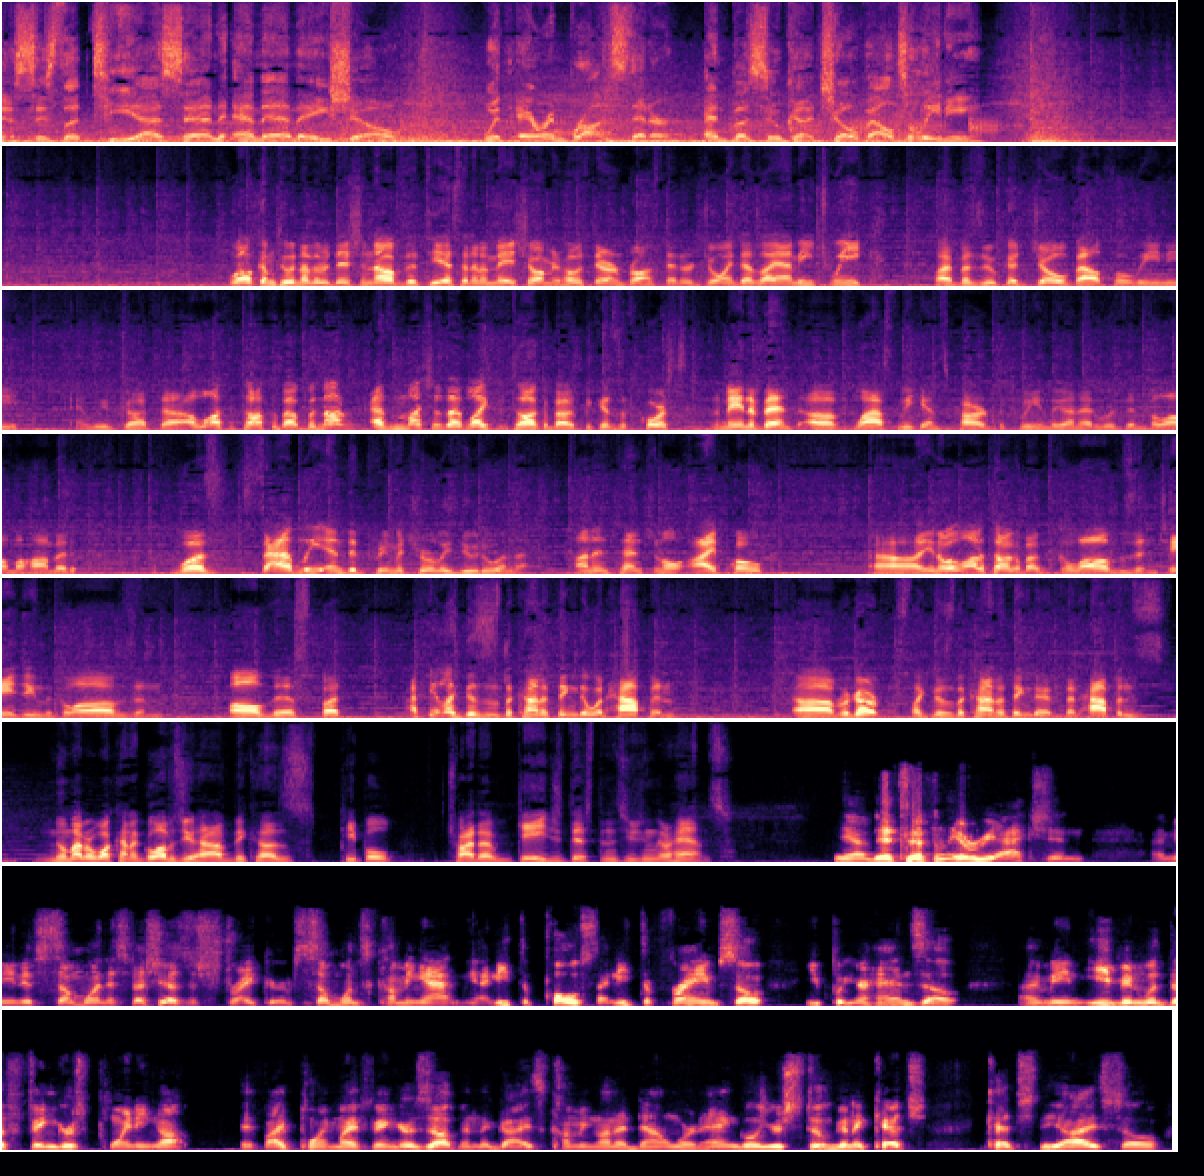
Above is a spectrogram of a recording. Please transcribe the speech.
This is the TSN MMA Show with Aaron Bronsteter and Bazooka Joe Valtellini. Welcome to another edition of the TSN MMA Show. I'm your host, Aaron Bronsteter, joined as I am each week by Bazooka Joe Valtellini. And we've got uh, a lot to talk about, but not as much as I'd like to talk about because, of course, the main event of last weekend's card between Leon Edwards and Belal Muhammad was sadly ended prematurely due to an unintentional eye poke uh, you know, a lot of talk about gloves and changing the gloves and all this, but I feel like this is the kind of thing that would happen uh, regardless. Like, this is the kind of thing that, that happens no matter what kind of gloves you have because people try to gauge distance using their hands. Yeah, it's definitely a reaction. I mean, if someone, especially as a striker, if someone's coming at me, I need to post, I need to frame. So you put your hands out. I mean, even with the fingers pointing up, if I point my fingers up and the guy's coming on a downward angle, you're still going to catch catch the eye. So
